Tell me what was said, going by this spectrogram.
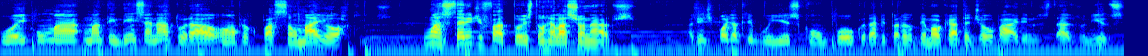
foi uma, uma tendência natural uma preocupação maior que isso. Uma série de fatores estão relacionados. A gente pode atribuir isso com um pouco da vitória do democrata Joe Biden nos Estados Unidos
